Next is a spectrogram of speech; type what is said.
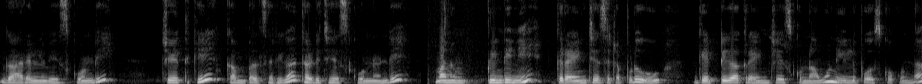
గారెలను వేసుకోండి. చేతికి కంపల్సరీగా తడి చేసుకోండి మనం పిండిని గ్రైండ్ చేసేటప్పుడు గట్టిగా గ్రైండ్ చేసుకున్నాము నీళ్ళు పోసుకోకుండా.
